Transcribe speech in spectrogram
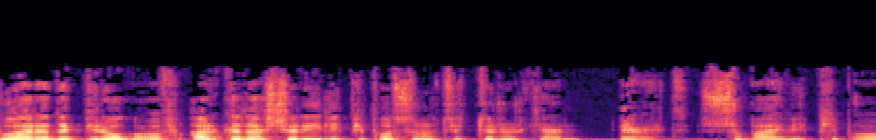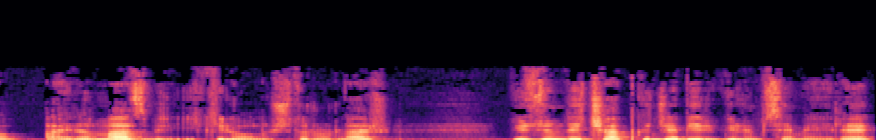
Bu arada Pirogov arkadaşlarıyla piposunu tüttürürken, evet subay ve pipo ayrılmaz bir ikili oluştururlar, yüzünde çapkınca bir gülümsemeyle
